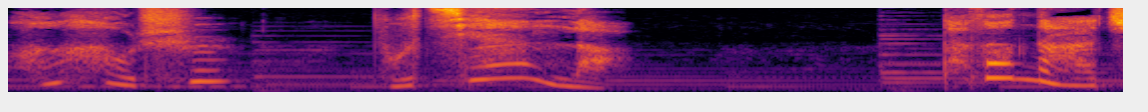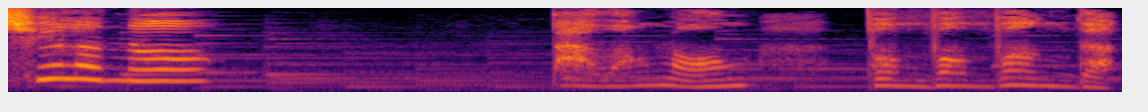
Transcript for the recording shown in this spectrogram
很好吃，不见了，它到哪去了呢？霸王龙。蹦蹦蹦的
